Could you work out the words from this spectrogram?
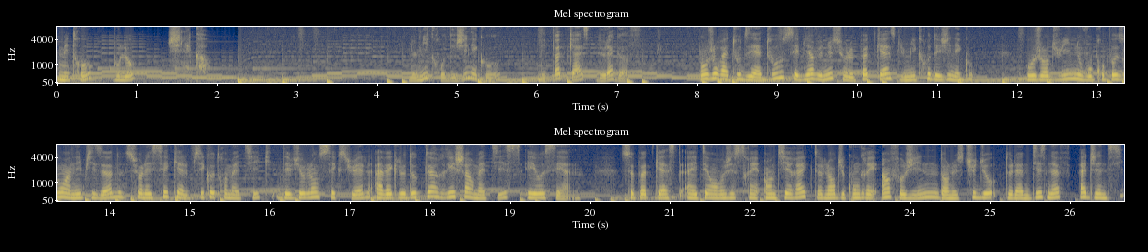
Métro, boulot, gynéco. Le micro des gynécos, les podcasts de la GOF. Bonjour à toutes et à tous et bienvenue sur le podcast du micro des gynécos. Aujourd'hui, nous vous proposons un épisode sur les séquelles psychotraumatiques des violences sexuelles avec le docteur Richard Matisse et Océane. Ce podcast a été enregistré en direct lors du congrès Infogine dans le studio de la 19 Agency.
